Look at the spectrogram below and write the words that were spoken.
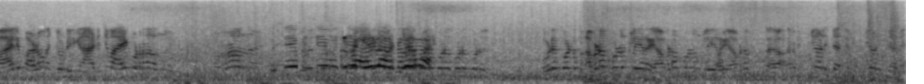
വാൽ പഴം വെച്ചോണ്ടിരിക്കണം അടിച്ച് വായ കുടറ വന്നു. കുടറ അവിടെ കൂടെ കൂടെ കൂടെ കൂടെ കൂടെ അവിടെ ഫുള്ള് ക്ലിയർ ആയി. അവിടെ ഫുള്ളും ക്ലിയർ ആയി. അവിടെ റിച്ച് കളിച്ചാൽ റിച്ച് കളിച്ചാൽ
